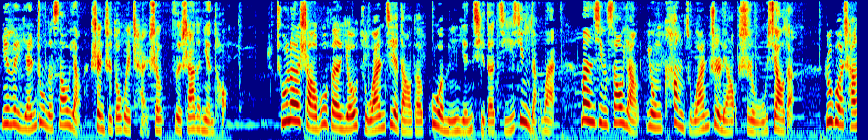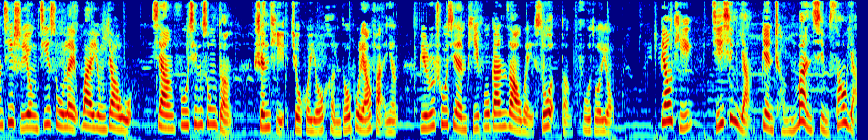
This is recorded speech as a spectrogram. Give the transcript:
因为严重的瘙痒，甚至都会产生自杀的念头。除了少部分由组胺介导的过敏引起的急性痒外，慢性瘙痒用抗组胺治疗是无效的。如果长期使用激素类外用药物，像肤轻松等，身体就会有很多不良反应，比如出现皮肤干燥、萎缩等副作用。标题：急性痒变成慢性瘙痒，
